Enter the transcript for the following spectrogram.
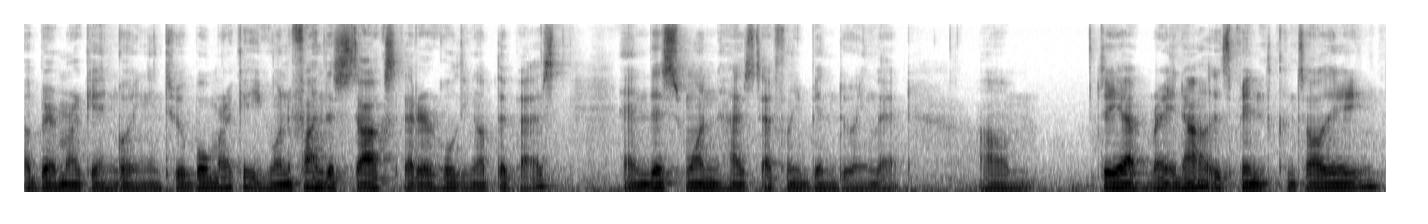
a bear market and going into a bull market. You want to find the stocks that are holding up the best and this one has definitely been doing that. Um, so yeah right now it's been consolidating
